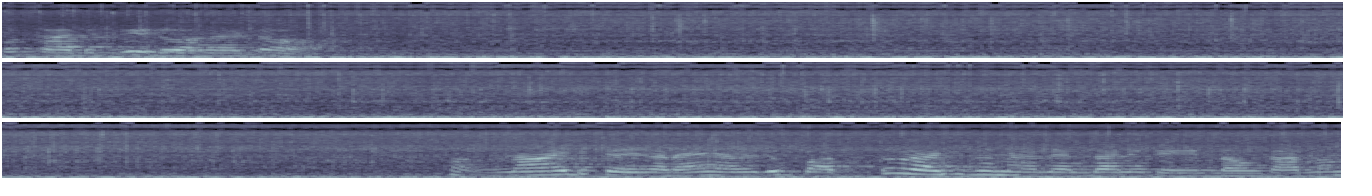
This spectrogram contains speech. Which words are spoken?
അപ്പോൾ കടുക് ഇടുവാണ് കേട്ടോ. നന്നായിട്ട് കഴുകണേ. ഞാനൊരു പത്ത് പ്രാവശ്യത്തിന് മേലെ എന്തായാലും കഴുകുണ്ടാവും. കാരണം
